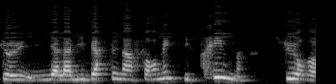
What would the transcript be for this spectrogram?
qu'il y a la liberté d'informer qui prime sur,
